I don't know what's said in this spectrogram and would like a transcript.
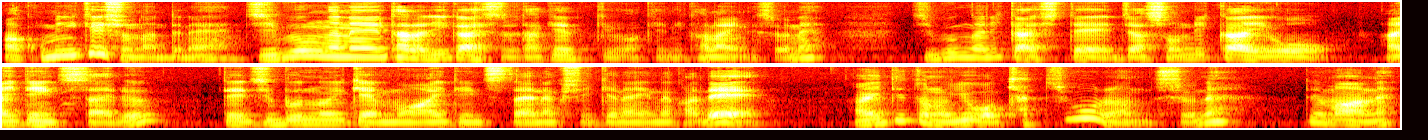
まあ、コミュニケーションなんでね自分がねただ理解するだけっていうわけにいかないんですよね。自分が理解してじゃあその理解を相手に伝える。で自分の意見も相手に伝えなくちゃいけない中で相手との要はキャッチボールなんですよね。でまあね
